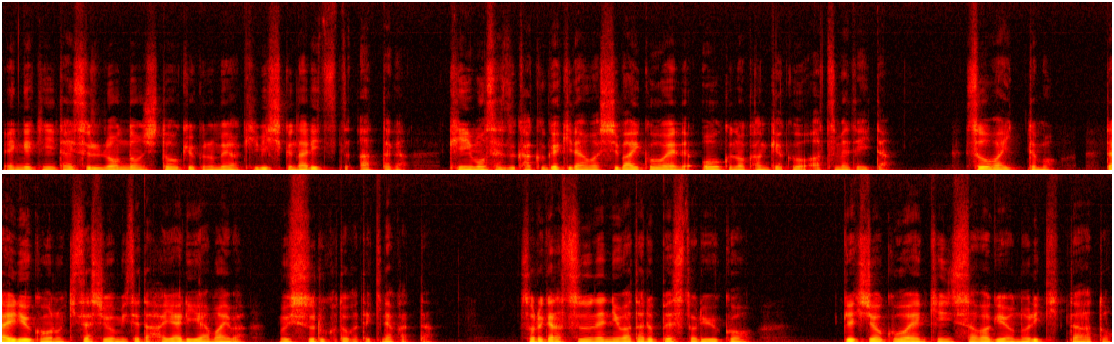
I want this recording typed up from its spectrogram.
演劇に対するロンドン市当局の目は厳しくなりつつあったが、気にもせず各劇団は芝居公演で多くの観客を集めていた。そうは言っても、大流行の兆しを見せた流行り病は無視することができなかった。それから数年にわたるペスト流行、劇場公演禁止騒ぎを乗り切った後、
